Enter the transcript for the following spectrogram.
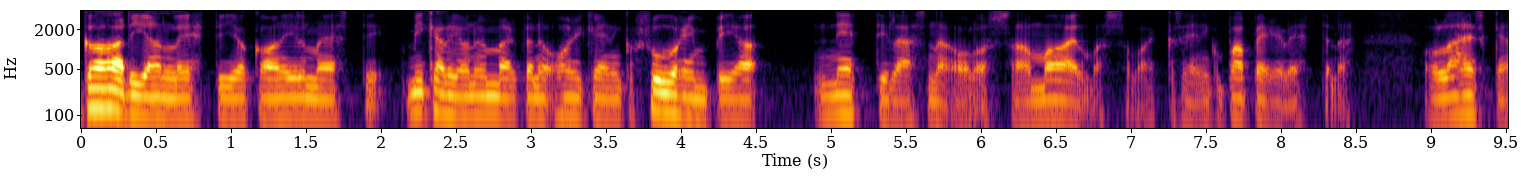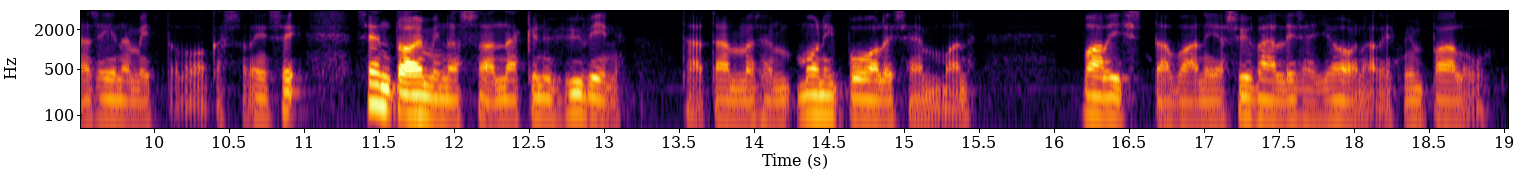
Guardian-lehti, joka on ilmeisesti, mikäli on ymmärtänyt oikein, niin suurimpia nettiläsnäolossaan maailmassa, vaikka se ei niin paperilehtenä ole läheskään siinä mittaluokassa, niin se, sen toiminnassa on näkynyt hyvin tämä tämmöisen monipuolisemman, valistavan ja syvällisen journalismin paluu.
